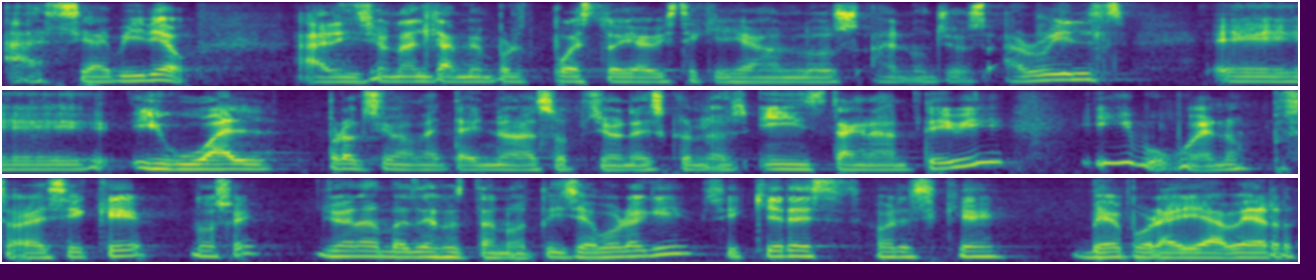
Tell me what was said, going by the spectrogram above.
hacia video. Adicional también, por supuesto, ya viste que llegan los anuncios a Reels. Eh, igual próximamente hay nuevas opciones con los Instagram TV. Y bueno, pues ahora sí que, no sé, yo nada más dejo esta noticia por aquí. Si quieres, ahora sí que ve por ahí a ver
